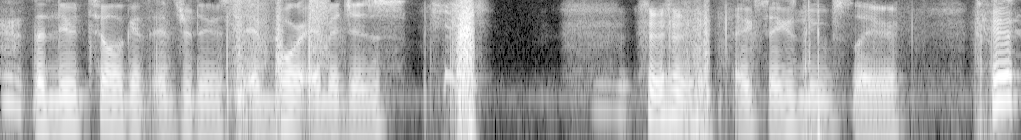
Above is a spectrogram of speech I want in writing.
the new tool gets introduced, import images. XX Noob Slayer.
